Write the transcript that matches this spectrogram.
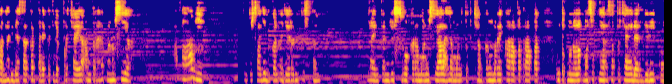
bukanlah didasarkan pada ketidakpercayaan terhadap manusia. Apalagi, tentu saja bukan ajaran Kristen, melainkan justru karena manusialah yang menutup cangkang mereka rapat-rapat untuk menolak masuknya rasa percaya dari diriku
